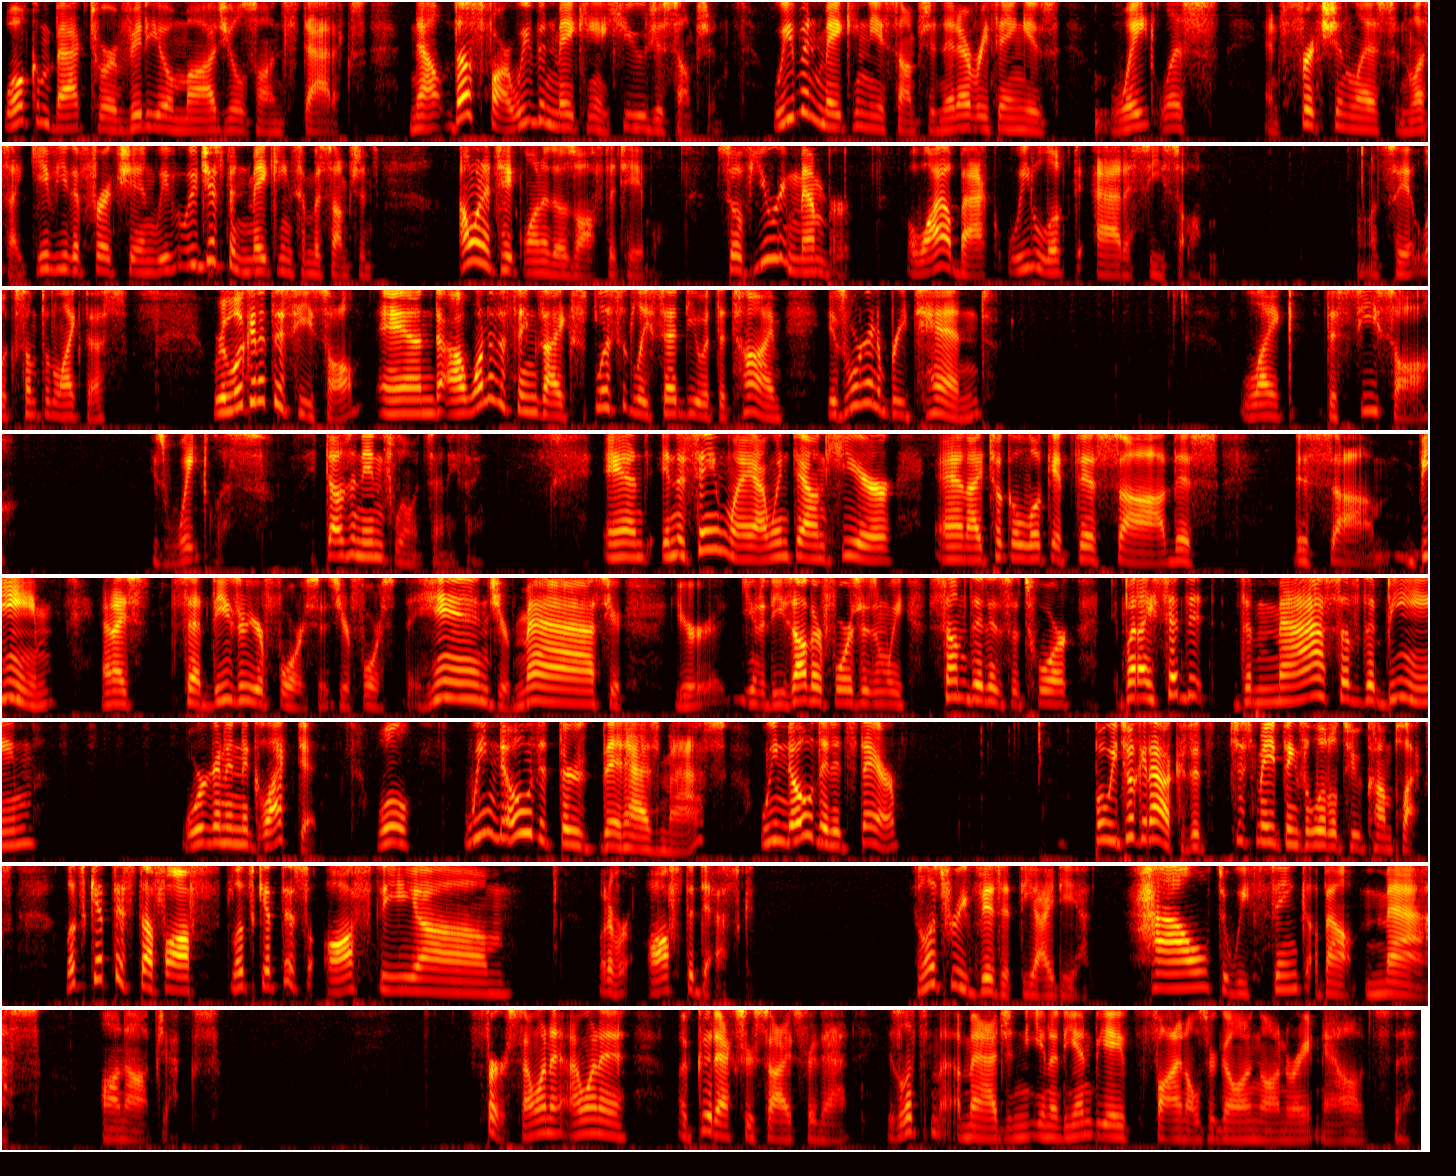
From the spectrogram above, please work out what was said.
Welcome back to our video modules on statics. Now, thus far, we've been making a huge assumption. We've been making the assumption that everything is weightless and frictionless unless I give you the friction. We've, we've just been making some assumptions. I want to take one of those off the table. So if you remember, a while back, we looked at a seesaw. Let's say it looks something like this. We're looking at the seesaw, and uh, one of the things I explicitly said to you at the time is we're going to pretend like the seesaw is weightless. It doesn't influence anything. And in the same way, I went down here and I took a look at this uh, this this um, beam, and I said these are your forces: your force the hinge, your mass, your your you know these other forces, and we summed it as a torque. But I said that the mass of the beam, we're going to neglect it. Well, we know that there's that it has mass. We know that it's there but we took it out because it just made things a little too complex. Let's get this stuff off. Let's get this off the um, whatever off the desk, and let's revisit the idea. How do we think about mass on objects? First, I want to I want to a good exercise for that is let's imagine you know the NBA finals are going on right now. It's the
